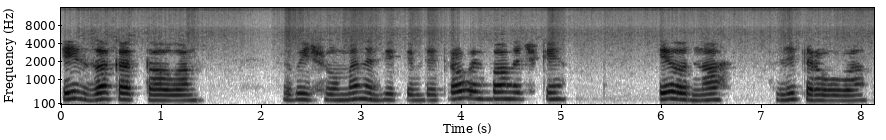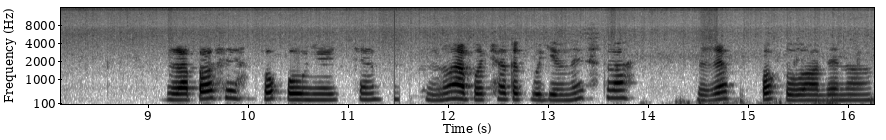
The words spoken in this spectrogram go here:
і закатала. Вийшло у мене дві півлітрових баночки і одна літрова. Запаси поповнюються. Ну а початок будівництва вже покладено.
